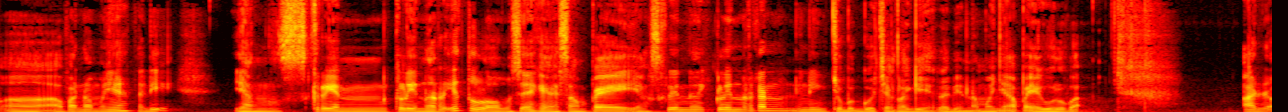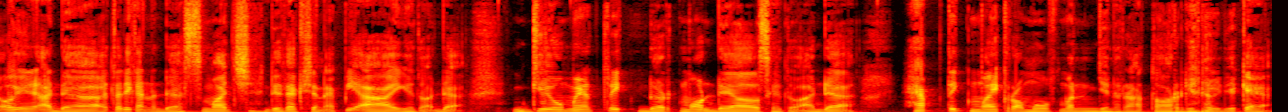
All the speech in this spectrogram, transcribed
uh, apa namanya tadi yang screen cleaner itu loh. Maksudnya kayak sampai yang screen cleaner kan ini coba gue cek lagi ya, tadi namanya apa ya gue lupa. Ada oh ini ada tadi kan ada smudge detection API gitu ada geometric dirt models gitu ada haptic micro movement generator gitu. Dia kayak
